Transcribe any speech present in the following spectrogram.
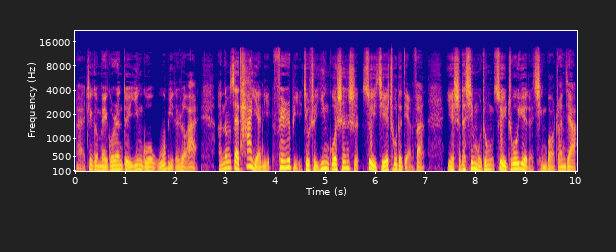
哎，这个美国人对英国无比的热爱啊。那么在他眼里，菲尔比就是英国绅士最杰出的典范，也是他心目中最卓越的情报专家。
